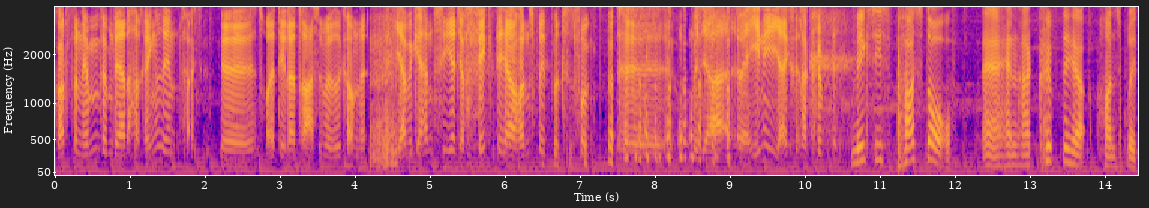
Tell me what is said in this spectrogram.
godt fornemme, hvem det er, der har ringet ind, faktisk. Øh, jeg tror, jeg deler adresse med vedkommende. Jeg vil gerne sige, at jeg fik det her håndsprit på et tidspunkt. øh, men jeg er enig i, at jeg ikke selv har købt det. Mixis påstår, at han har købt det her håndsprit.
